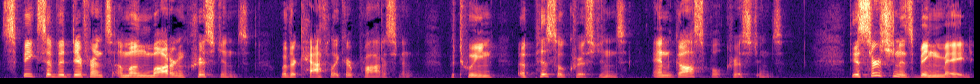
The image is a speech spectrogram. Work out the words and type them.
speaks of a difference among modern Christians, whether Catholic or Protestant, between epistle Christians and gospel Christians. The assertion is being made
